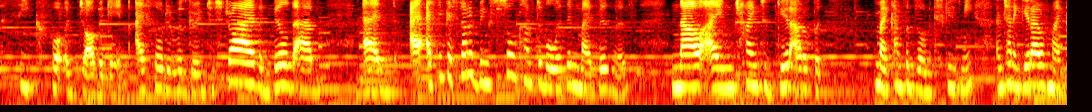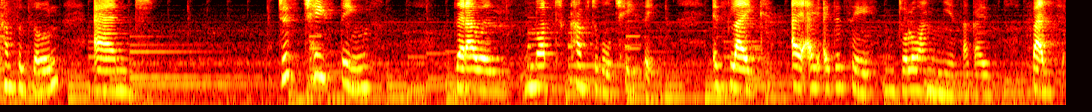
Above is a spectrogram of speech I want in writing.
seek for a job again. I thought it was going to strive and build up. And I, I think I started being so comfortable within my business. Now I'm trying to get out of the my comfort zone, excuse me. I'm trying to get out of my comfort zone and just chase things that I was not comfortable chasing. It's like I, I, I did say Jolowang Nyesa guys, but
